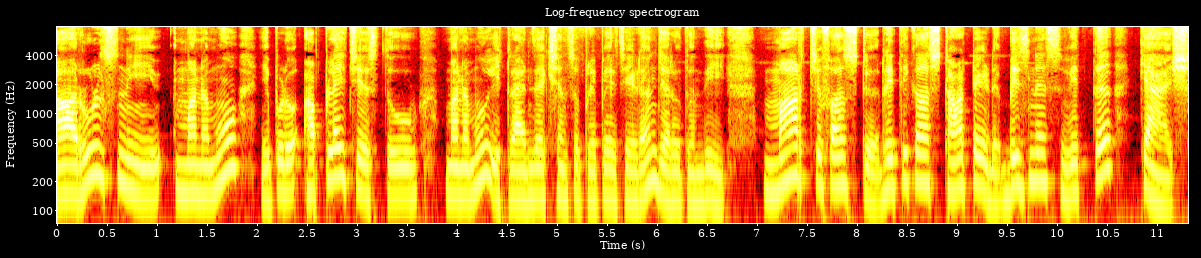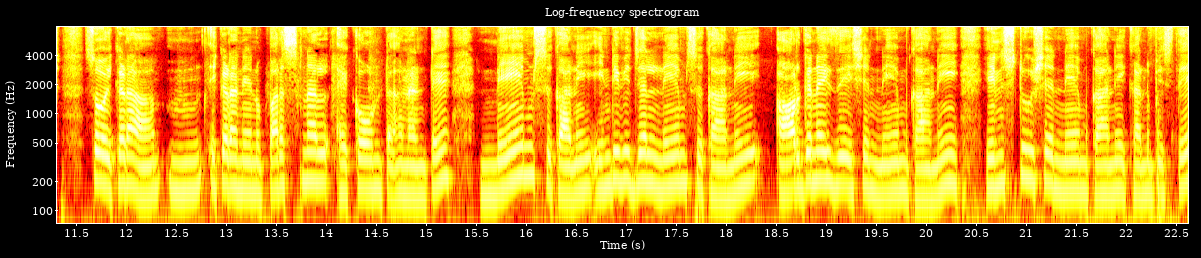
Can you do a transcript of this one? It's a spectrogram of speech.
ఆ రూల్స్ని మనము ఇప్పుడు అప్లై అప్లై చేస్తూ మనము ఈ ట్రాన్సాక్షన్స్ ప్రిపేర్ చేయడం జరుగుతుంది. March first Ritika started business with cash so ఇక్కడ ఇక్కడ నేను పర్సనల్ అకౌంట్ అని అంటే నేమ్స్ కానీ ఇండివిజువల్ నేమ్స్ కానీ ఆర్గనైజేషన్ నేమ్ కానీ ఇన్స్టిట్యూషన్ నేమ్ కానీ కనిపిస్తే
